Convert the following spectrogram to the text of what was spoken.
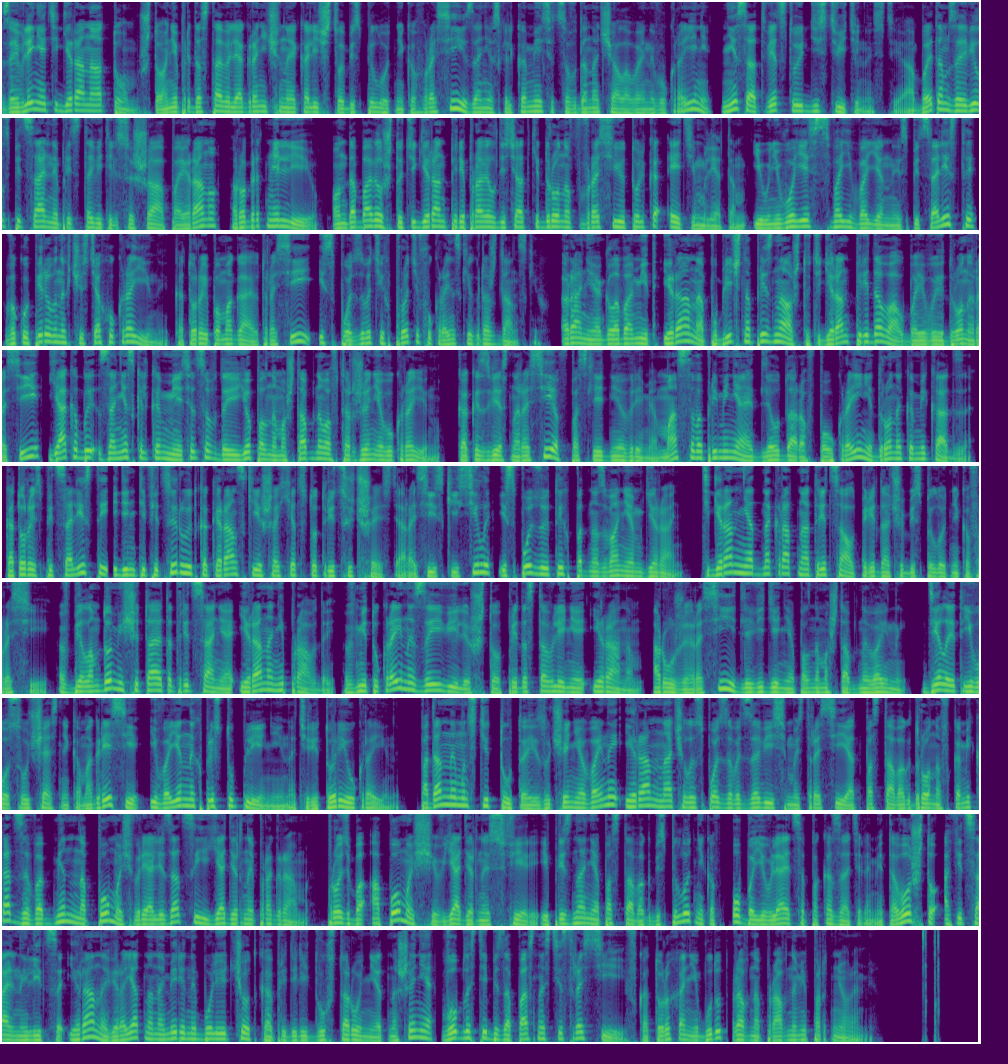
Заявление Тегерана о том, что они предоставили ограниченное количество беспилотников в России за несколько месяцев до начала войны в Украине, не соответствует действительности. Об этом заявил специальный представитель США по Ирану Роберт Меллию. Он добавил, что Тегеран переправил десятки дронов в Россию только этим летом, и у него есть свои военные специалисты в оккупированных частях Украины, которые помогают России использовать их против украинских гражданских. Ранее глава МИД Ирана публично признал, что Тегеран передавал боевые дроны России якобы за несколько месяцев до ее полномасштабного вторжения в Украину. Как известно, Россия в последнее время массово применяет для ударов по Украине дроны «Камикадзе», которые специалисты идентифицируют как иранские «Шахет-136», а российские силы используют их под названием «Герань». Тегеран неоднократно отрицал передачу беспилотников России. В Белом доме считают отрицание Ирана неправдой. В МИД Украины заявили, что предоставление Ираном оружия России для ведения полномасштабной войны делает его соучастником агрессии и военных преступлений на территории Украины. По данным Института изучения войны, Иран начал использовать зависимость России от поставок дронов «Камикадзе» в обмен на помощь в реализации ядерной программы. Просьба о помощи в ядерной сфере и признание поставок беспилотников оба являются показателями того, что официальные лица Ирана, вероятно, намерены более четко определить двухсторонние отношения в области безопасности с Россией, в которых они будут равноправными партнерами.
